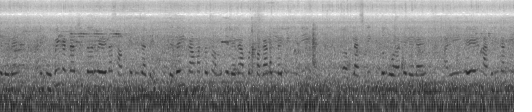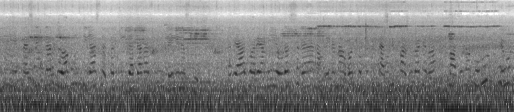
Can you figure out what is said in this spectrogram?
केलेलं आहे. आणि दरवेळेला साफ केली जाते. त्याचंही काम आता चालू केलेलं आहे. आपण बघायला लागलं की किती प्लॅस्टिक तिथं गोळा केलेलं आहे. आणि हे नागरिकांनी हे प्लॅस्टिक जर गोळा करून दिलं असतं नसली ती तर याद्वारे आम्ही एवढंच सगळ्या नागरिकांना आव्हान करतो की प्लॅस्टिक बाजूला ठेवा. बाजूला करून ठेवून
